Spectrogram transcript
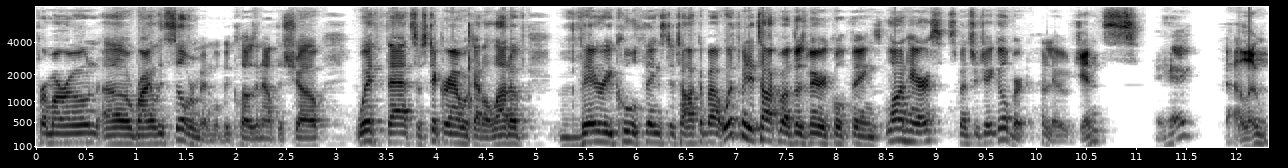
from our own uh, Riley Silverman. We'll be closing out the show with that. So stick around. We've got a lot of very cool things to talk about. With me to talk about those very cool things, Lon Harris, Spencer J. Gilbert. Hello, gents. Hey, hey. Hello.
